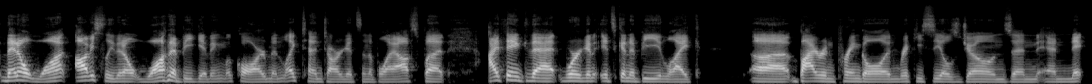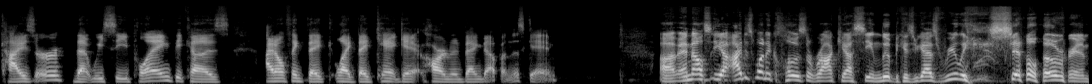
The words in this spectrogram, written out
they don't want obviously they don't want to be giving Mecole Hardman like 10 targets in the playoffs, but I think that we're gonna it's gonna be like uh, Byron Pringle and Ricky Seals Jones and and Nick Keizer that we see playing because I don't think they like they can't get Hardman banged up in this game. Um, and also, yeah, I just want to close the Rock Ya-Sin loop because you guys really shit all over him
